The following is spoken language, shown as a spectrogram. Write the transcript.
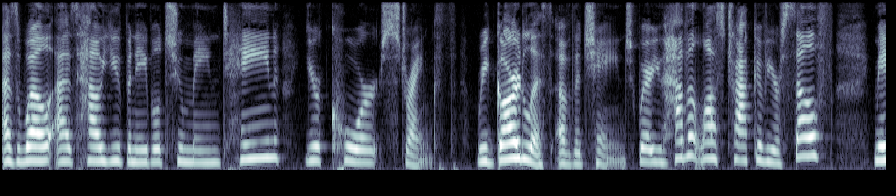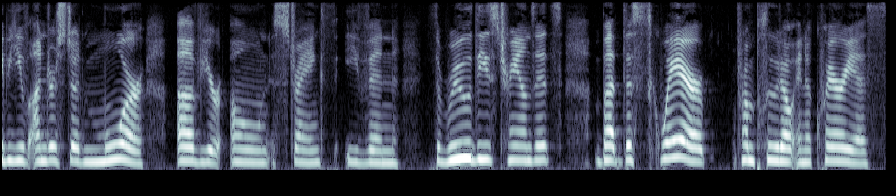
as well as how you've been able to maintain your core strength regardless of the change, where you haven't lost track of yourself. Maybe you've understood more of your own strength even through these transits. But the square from Pluto in Aquarius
